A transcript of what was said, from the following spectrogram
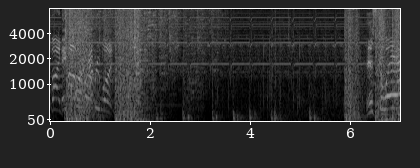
Find cover, everyone! This the way out?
